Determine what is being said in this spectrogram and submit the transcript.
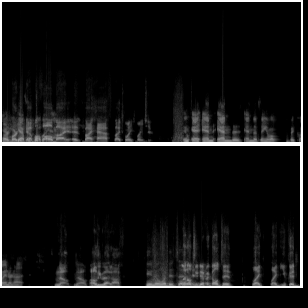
Market, market cap will fall by by by half by 2022. And and and the, and the thing about Bitcoin or not. No, no, I'll leave that off. Do you know what it's a at? little too difficult to like like you could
